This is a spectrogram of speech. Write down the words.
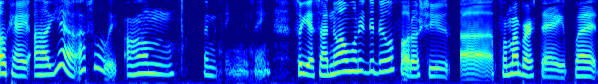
Okay. Uh. Yeah. Absolutely. Um. Let me think. Let me think. So yes, I know I wanted to do a photo shoot. Uh. For my birthday, but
